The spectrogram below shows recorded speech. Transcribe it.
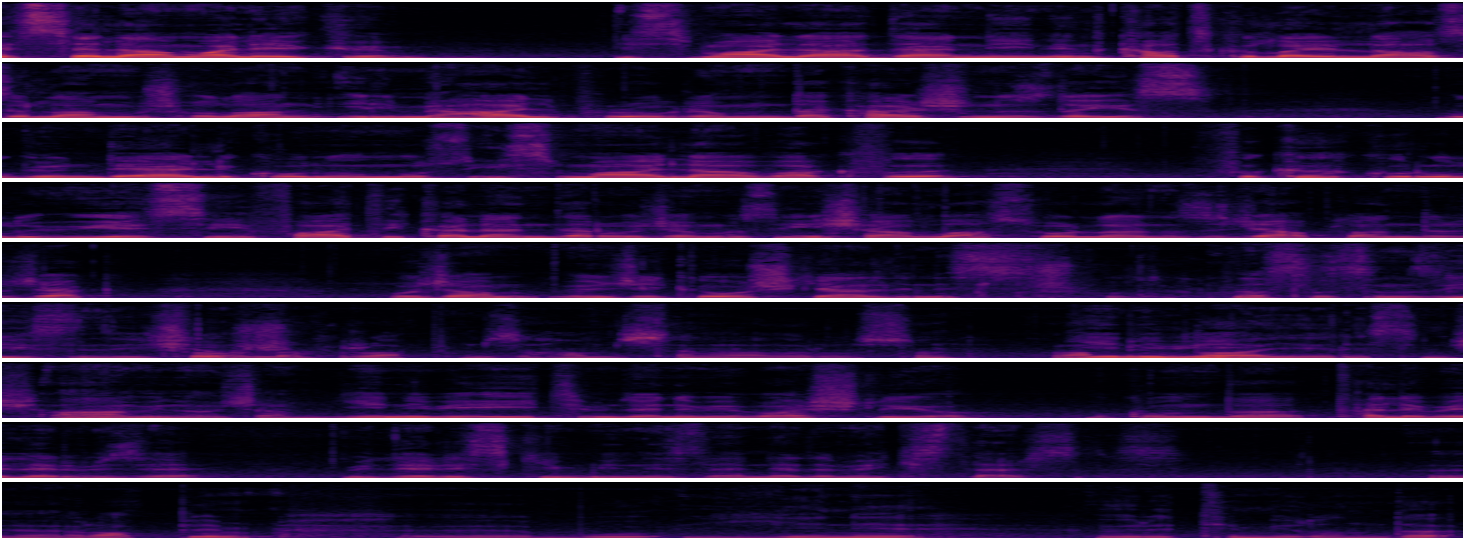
Esselamu Aleyküm. İsmaila Derneği'nin katkılarıyla hazırlanmış olan İlmihal programında karşınızdayız. Bugün değerli konuğumuz İsmaila Vakfı Fıkıh Kurulu üyesi Fatih Kalender hocamız inşallah sorularınızı cevaplandıracak. Hocam öncelikle hoş geldiniz. Hoş bulduk. Nasılsınız? İyisiniz inşallah. Çok şükür Rabbimize hamdü senalar olsun. Rabbim Yeni bir- daha iyi eylesin inşallah. Amin hocam. Yeni bir eğitim dönemi başlıyor. Bu konuda talebelerimize müderris kimliğinizle ne demek istersiniz? Ee, Rabbim e, bu yeni öğretim yılında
